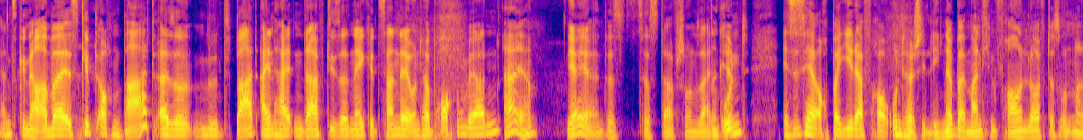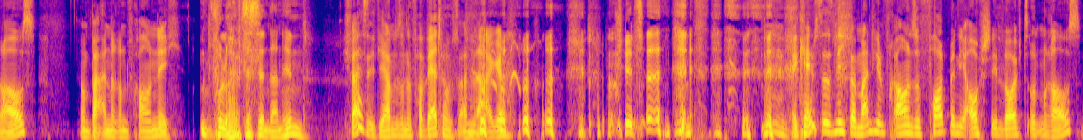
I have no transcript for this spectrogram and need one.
Ganz genau, aber es gibt auch ein Bad, also mit Badeinheiten darf dieser Naked Sunday unterbrochen werden. Ah ja. Ja, ja, das, das darf schon sein. Okay. Und es ist ja auch bei jeder Frau unterschiedlich, ne? Bei manchen Frauen läuft das unten raus und bei anderen Frauen nicht. Wo läuft es denn dann hin? Ich weiß nicht, die haben so eine Verwertungsanlage. Bitte? Erkennst du das nicht? Bei manchen Frauen sofort, wenn die aufstehen, läuft es unten raus.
